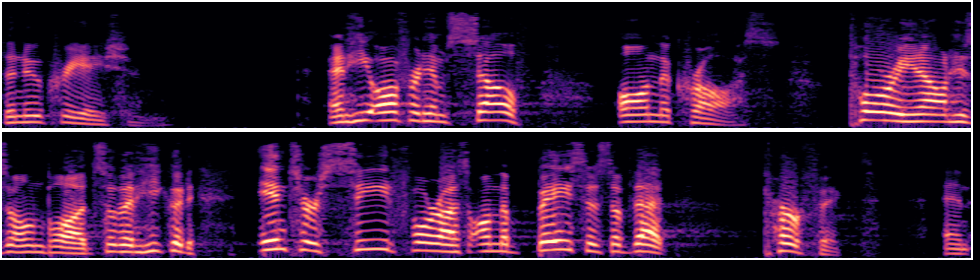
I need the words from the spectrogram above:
the new creation. And he offered himself on the cross, pouring out his own blood so that he could intercede for us on the basis of that perfect and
